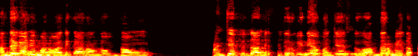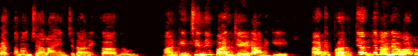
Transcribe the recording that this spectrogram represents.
అంతేగాని మనం అధికారంలో ఉన్నాము అని చెప్పి దాన్ని దుర్వినియోగం చేస్తూ అందరి మీద పెత్తనం చెలాయించడానికి కాదు. మనకి ఇచ్చింది పని చేయడానికి కాబట్టి ప్రత్యర్థులు అనేవాళ్ళు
